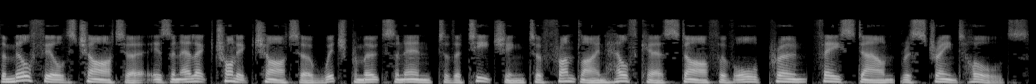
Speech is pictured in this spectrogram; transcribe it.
The Millfields Charter is an electronic charter which promotes an end to the teaching to frontline healthcare staff of all prone face down restraint holds.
